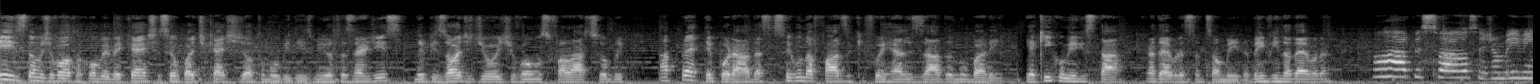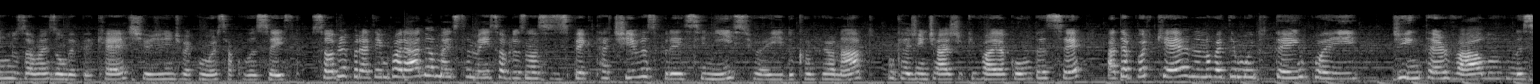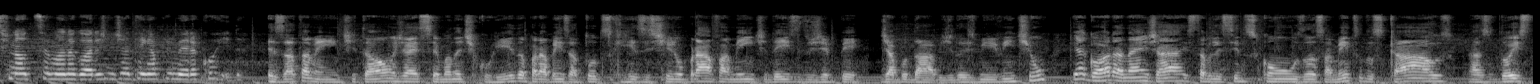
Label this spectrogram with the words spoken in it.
E estamos de volta com o BBcast, seu podcast de automobilismo e outras nerds. No episódio de hoje vamos falar sobre a pré-temporada, essa segunda fase que foi realizada no Bahrein. E aqui comigo está a Débora Santos Almeida. Bem-vinda, Débora. Olá pessoal, sejam bem-vindos a mais um BPcast. Hoje a gente vai conversar com vocês sobre a pré-temporada, mas também sobre as nossas expectativas para esse início aí do campeonato, o que a gente acha que vai acontecer, até porque né, não vai ter muito tempo aí de intervalo. Nesse final de semana agora a gente já tem a primeira corrida. Exatamente. Então já é semana de corrida. Parabéns a todos que resistiram bravamente desde o GP de Abu Dhabi de 2021. E agora, né, já estabelecidos com os lançamentos dos carros, as dois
